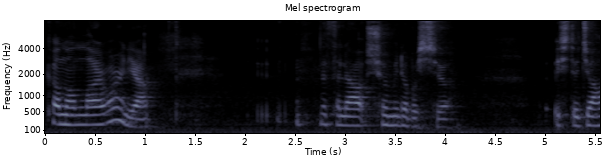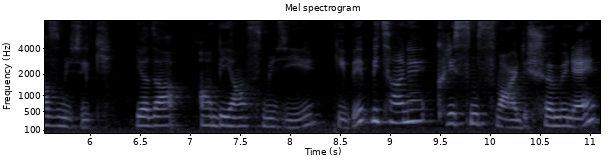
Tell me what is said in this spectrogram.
kanallar var ya mesela şömine başı, işte caz müzik ya da ambiyans müziği gibi bir tane Christmas vardı şömine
